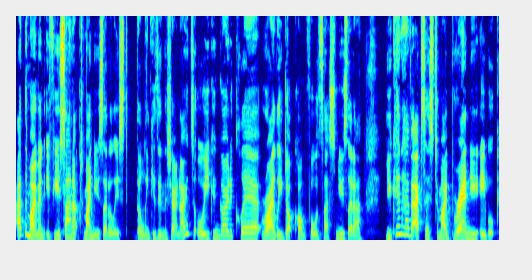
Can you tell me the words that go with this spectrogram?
At the moment, if you sign up to my newsletter list, the link is in the show notes, or you can go to claireriley.com forward slash newsletter you can have access to my brand new ebook,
